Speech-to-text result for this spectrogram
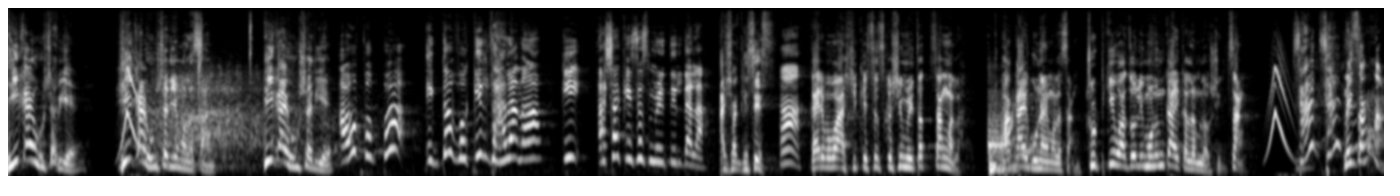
ही काय हुशारी आहे? ही काय हुशारी आहे मला सांग. ही काय हुशारी आहे? अहो पप्पा एकदा वकील झाला ना की अशा केसेस मिळतील त्याला. अशा केसेस हा. काय रे बाबा अशी केसेस कशी मिळतात? सांग मला. हा काय गुन्हा आहे मला सांग. चुटकी वाजवली म्हणून काय कलम लावशील? सांग. सांग सांग. नाही सांग ना.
